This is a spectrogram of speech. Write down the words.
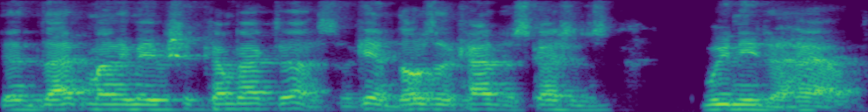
then that money maybe should come back to us. Again, those are the kind of discussions we need to have.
